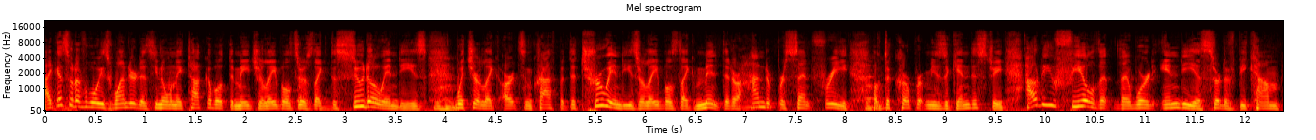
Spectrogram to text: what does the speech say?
I guess what I've always wondered is, you know, when they talk about the major labels, there's like the pseudo indies, mm-hmm. which are like arts and crafts, but the true indies are labels like Mint that are mm-hmm. 100% free of mm-hmm. the corporate music industry. How do you feel that the word indie has sort of become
